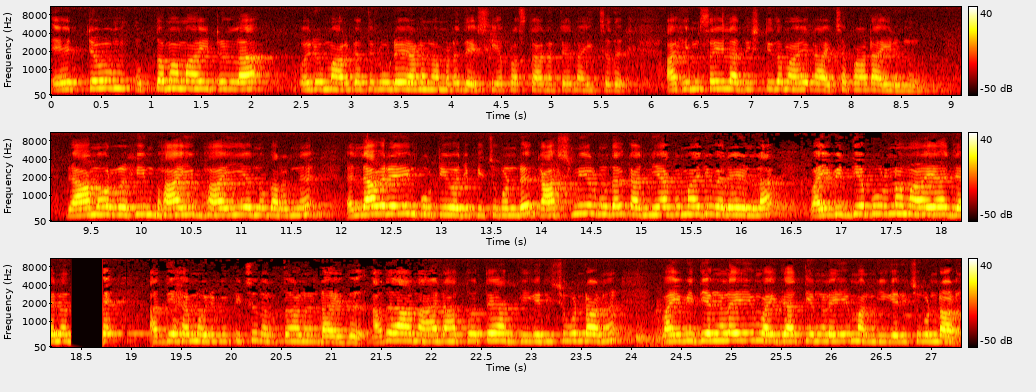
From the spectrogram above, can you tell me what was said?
ഏറ്റവും ഉത്തമമായിട്ടുള്ള ഒരു മാർഗത്തിലൂടെയാണ് നമ്മുടെ ദേശീയ പ്രസ്ഥാനത്തെ നയിച്ചത്. അഹിംസയിൽ അധിഷ്ഠിതമായ കാഴ്ചപ്പാടായിരുന്നു. രാമോർ റഹീം ഭായി ഭായി എന്ന് പറഞ്ഞ് എല്ലാവരെയും കൂട്ടി യോജിപ്പിച്ചുകൊണ്ട് കാശ്മീർ മുതൽ കന്യാകുമാരി വരെയുള്ള വൈവിധ്യപൂർണമായ ജനതയെ അദ്ദേഹം ഒരുമിപ്പിച്ച് നിർത്തുകയാണ് ഉണ്ടായത്. അത് ആ നാനാത്വത്തെ അംഗീകരിച്ചുകൊണ്ടാണ് വൈവിധ്യങ്ങളെയും വൈജാത്യങ്ങളെയും അംഗീകരിച്ചുകൊണ്ടാണ്.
